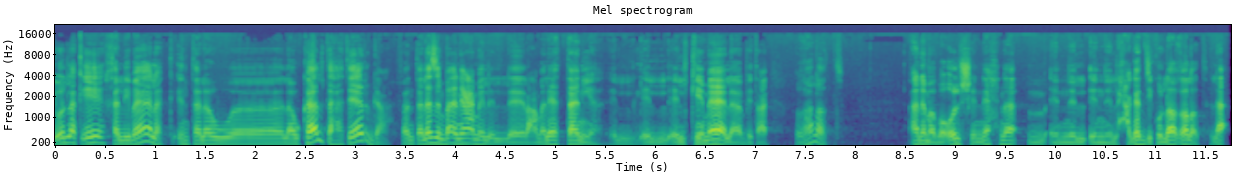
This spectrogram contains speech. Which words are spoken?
يقول لك إيه خلي بالك أنت لو لو كلت هترجع. فأنت لازم بقى نعمل ال- العملية الثانية الكمالة بتاع غلط. أنا ما بقولش إن إحنا إن إن الحاجات دي كلها غلط. لأ.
